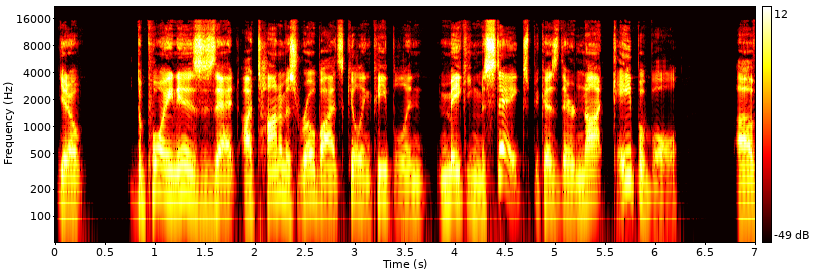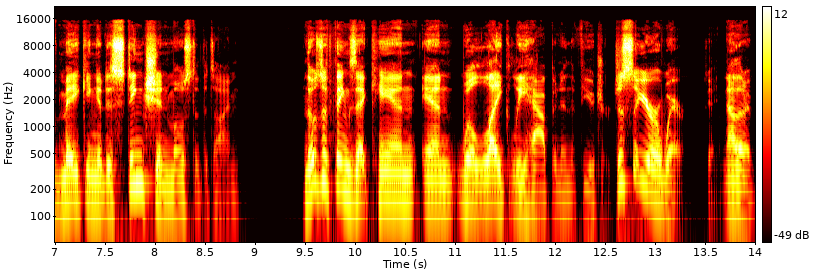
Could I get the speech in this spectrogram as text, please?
you know, the point is is that autonomous robots killing people and making mistakes because they're not capable of making a distinction most of the time. Those are things that can and will likely happen in the future. Just so you're aware. Okay, now that I've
